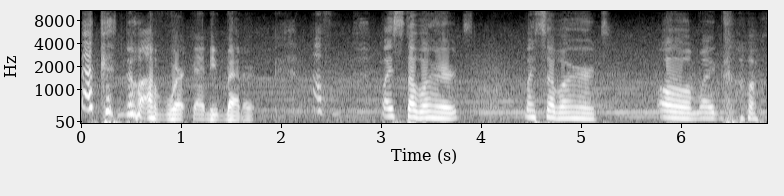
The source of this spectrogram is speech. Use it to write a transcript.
That could not work any better. My stomach hurts. My stomach hurts. Oh my god.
